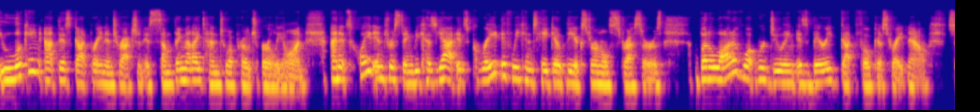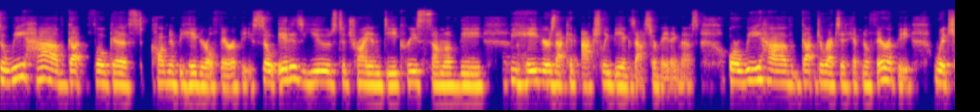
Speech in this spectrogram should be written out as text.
looking at this gut brain interaction is something that I tend to approach early on. And it's quite interesting because, yeah, it's great if we can take out the external stressors, but a lot of what we're doing is very gut focused right now. So we have gut focused cognitive behavioral therapy. So it is used to try and decrease some of the behaviors that could actually be exacerbating this. Or we have gut directed hypnotherapy, which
